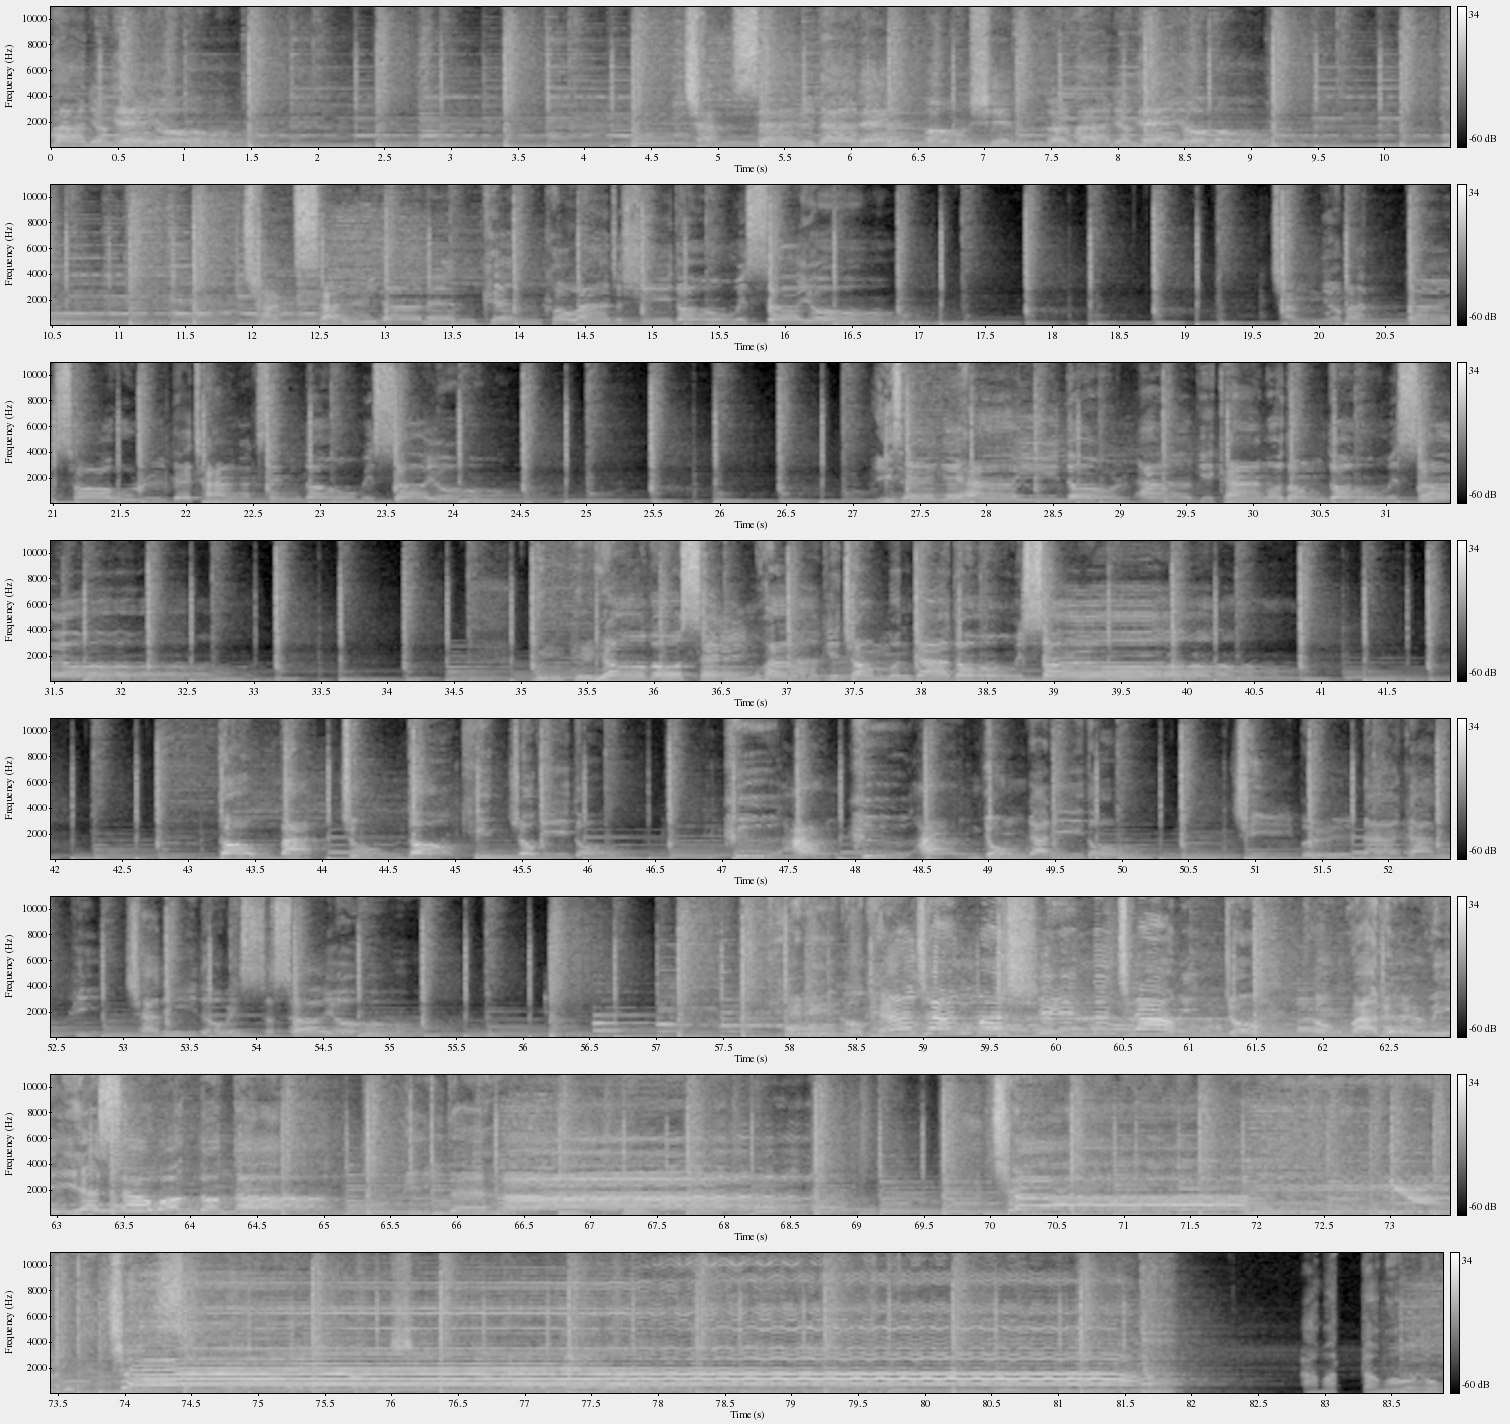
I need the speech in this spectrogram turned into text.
환영해요. 작살단에 오신 걸 환영해요. 작살단엔 큰코 아저씨도 있어요. 장녀 맞딸 서울대 장학생도 있어요. 이 세계 아이 돌 아기 강호동도 있어요. 분필 여고 생 화기 전문가도 있어요. 도박 중독 희쪽이도 그앙 용가리도 집을 나간 비찬이도 있었어요 그리고 가장 멋있는 참인조 평화를 위해 싸웠던 나 위대한 자민 자아 맞다 모독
